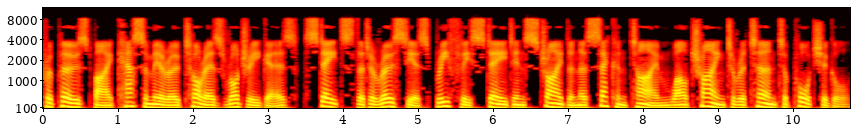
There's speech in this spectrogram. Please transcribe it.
proposed by Casimiro Torres Rodriguez, states that Orosius briefly stayed in Stridon a second time while trying to return to Portugal,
